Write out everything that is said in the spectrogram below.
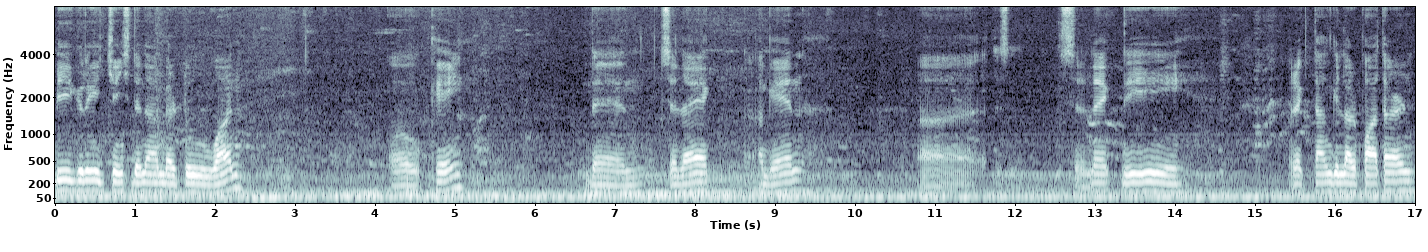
B grid change the number to 1 okay. Then select again. Uh, select the rectangular pattern.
